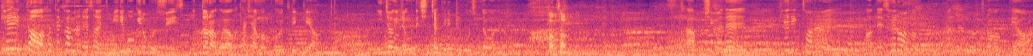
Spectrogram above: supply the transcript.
캐릭터 선택 화면에서 이제 미리 보기로 볼 수 있더라고요. 다시 한번 보여드릴게요. 인정 인정. 근데 진짜 그래픽 오진다고 하네요. 감사합니다. 자 보시면은 캐릭터를 어, 네 새로 한번 만들어 들어가 볼게요.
